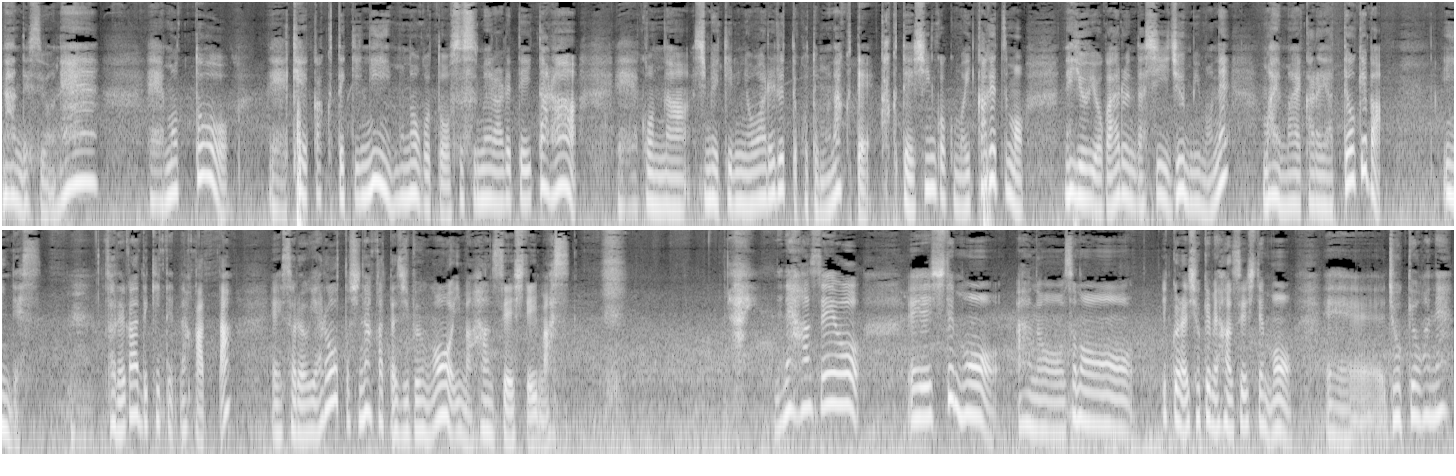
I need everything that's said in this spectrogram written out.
なんですよね、えもっとえー、計画的に物事を進められていたら、えー、こんな締め切りに追われるってこともなくて確定申告も1ヶ月も、ね、猶予があるんだし準備もね前々からやっておけばいいんです。それができてなかった、えー、それをやろうとしなかった自分を今反省しています。はい。でね、反省を、えー、してもあのそのいくら一生懸命反省しても、えー、状況はね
